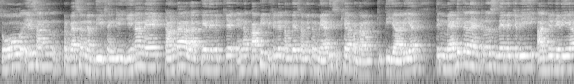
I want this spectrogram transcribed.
ਸੋ ਇਹ ਸਨ ਪ੍ਰੋਫੈਸਰ ਨਵਦੀਪ ਸਿੰਘ ਜੀ, ਜਿਨ੍ਹਾਂ ਨੇ ਟਾਂਡਾ ਇਲਾਕੇ ਦੇ ਵਿੱਚ ਇਹਨਾਂ ਕਾਫੀ ਪਿਛਲੇ ਲੰਬੇ ਸਮੇਂ ਤੋਂ ਮਿਆਰੀ ਸਿੱਖਿਆ ਪ੍ਰਦਾਨ ਕੀਤੀ ਜਾ ਰਹੀ ਹੈ ਤੇ ਮੈਡੀਕਲ ਐਂਟਰੈਂਸ ਦੇ ਵਿੱਚ ਵੀ ਅੱਜ ਜਿਹੜੀ ਆ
